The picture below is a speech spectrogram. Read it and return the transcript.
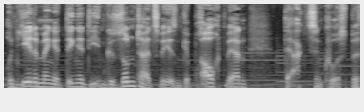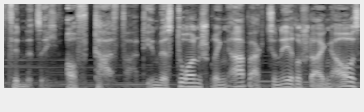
und jede Menge Dinge, die im Gesundheitswesen gebraucht werden, der Aktienkurs befindet sich auf Talfahrt. Die Investoren springen ab, Aktionäre steigen aus.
